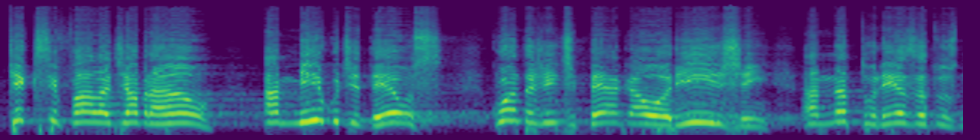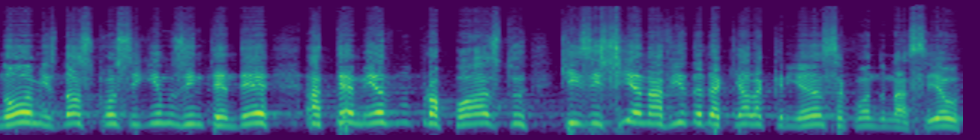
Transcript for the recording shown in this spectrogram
O que, que se fala de Abraão? Amigo de Deus. Quando a gente pega a origem, a natureza dos nomes, nós conseguimos entender até mesmo o propósito que existia na vida daquela criança quando nasceu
